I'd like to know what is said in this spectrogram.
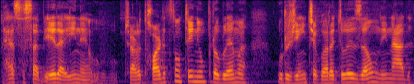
resta saber aí, né, o Charlotte Hornets não tem nenhum problema urgente agora de lesão nem nada,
